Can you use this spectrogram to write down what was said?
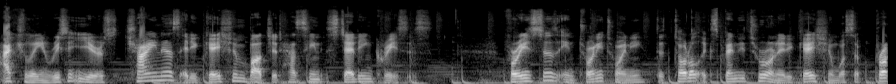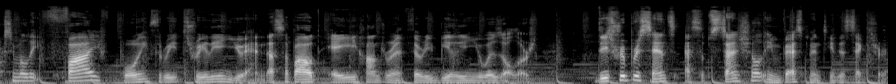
Actually, in recent years, China's education budget has seen steady increases. For instance, in 2020, the total expenditure on education was approximately 5.3 trillion yuan, that's about 830 billion US dollars. This represents a substantial investment in the sector.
